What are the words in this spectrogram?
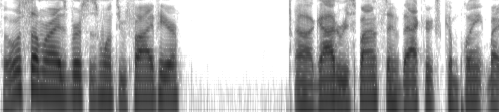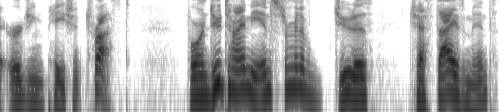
So we'll summarize verses 1 through 5 here. Uh, God responds to Habakkuk's complaint by urging patient trust. For in due time the instrument of Judah's chastisement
